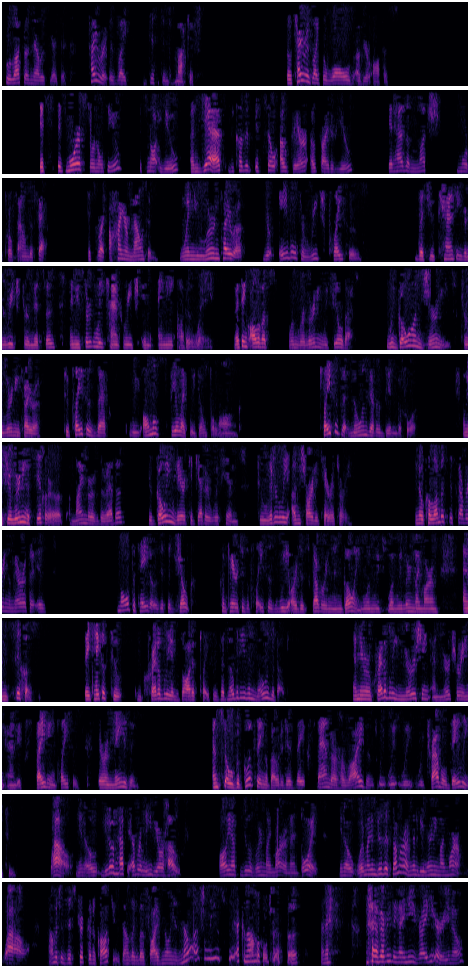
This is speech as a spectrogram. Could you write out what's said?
hulasa nelis yaiter. Torah is like distant makif. So Torah is like the walls of your office. It's, it's more external to you. It's not you. And yet, because it, it's so out there, outside of you, it has a much more profound effect. It's like a higher mountain. When you learn Torah, you're able to reach places that you can't even reach through mitzvahs, and you certainly can't reach in any other way. And I think all of us, when we're learning, we feel that. We go on journeys through learning Torah to places that we almost feel like we don't belong. Places that no one's ever been before. And if you're learning a sikh or a mimer of the Rebbe, you're going there together with him to literally uncharted territory. You know, Columbus discovering America is small potatoes. It's a joke compared to the places we are discovering and going when we when we learn Maamarim and Sikhs. They take us to incredibly exotic places that nobody even knows about. And they're incredibly nourishing and nurturing and exciting places. They're amazing. And so the good thing about it is they expand our horizons. We, we, we, we travel daily to wow, you know, you don't have to ever leave your house. All you have to do is learn Maamarim. And boy, you know, what am I going to do this summer? I'm going to be learning Maamarim. Wow. How much is this trip going to cost you? It sounds like about five million. No, actually, it's an economical trip. Uh, and I have everything I need right here, you know.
